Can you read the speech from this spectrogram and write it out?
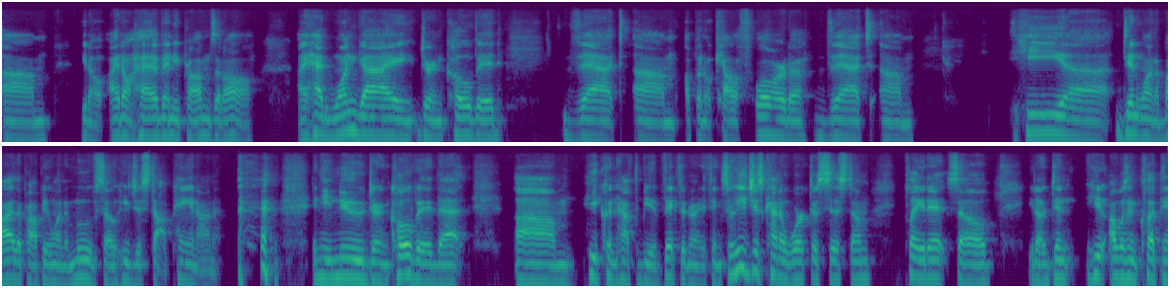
Um, you know, I don't have any problems at all. I had one guy during COVID that um, up in Ocala, Florida, that um, he uh, didn't want to buy the property, he wanted to move, so he just stopped paying on it. and he knew during COVID that um, he couldn't have to be evicted or anything. So he just kind of worked a system, played it. So, you know, didn't he, I wasn't collecting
